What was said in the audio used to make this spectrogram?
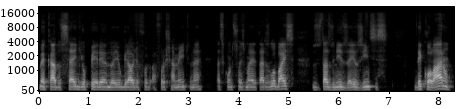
mercado segue operando aí o grau de afrouxamento, né, das condições monetárias globais. Os Estados Unidos aí os índices decolaram.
